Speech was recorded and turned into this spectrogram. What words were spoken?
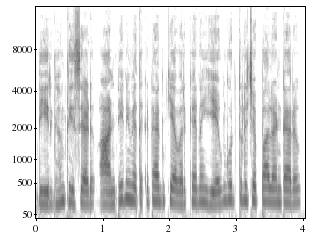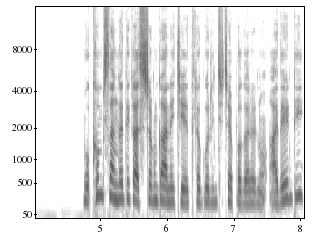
దీర్ఘం తీశాడు. ఆంటీని వెతకటానికి ఎవరికైనా ఏం గుర్తులు చెప్పాలంటారు? ముఖం సంగతి కష్టం కాని చేతుల గురించి చెప్పగలను. అదేంటి?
